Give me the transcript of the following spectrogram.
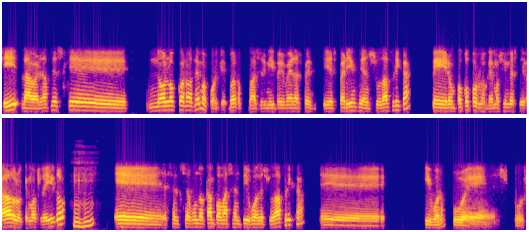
Sí, la verdad es que no lo conocemos porque, bueno, va a ser mi primera exper- experiencia en Sudáfrica, pero un poco por lo que hemos investigado, lo que hemos leído, eh, es el segundo campo más antiguo de Sudáfrica. eh, y bueno, pues, pues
